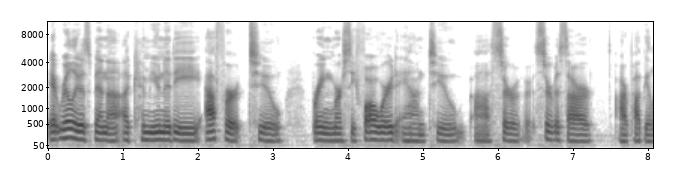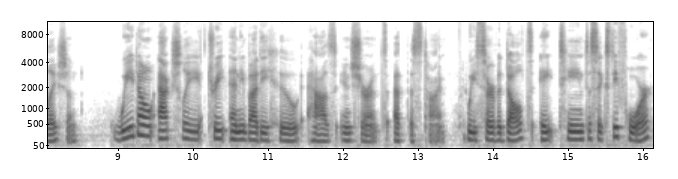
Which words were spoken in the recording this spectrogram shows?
it really has been a, a community effort to bring MERCI forward and to uh, serve, service our, our population. We don't actually treat anybody who has insurance at this time. We serve adults 18 to 64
